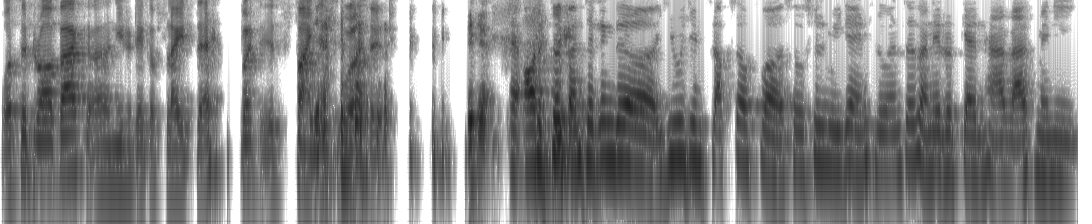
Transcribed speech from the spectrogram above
What's the drawback? Uh, I need to take a flight there, but it's fine. It's worth it. yeah, Uh, Also, considering the huge influx of uh, social media influencers, Anirudh can have as many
